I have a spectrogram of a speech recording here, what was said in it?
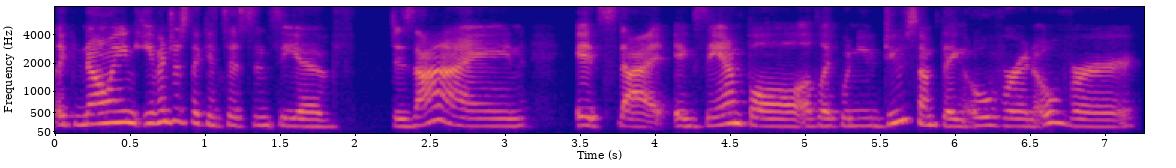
Like knowing even just the consistency of design, it's that example of like when you do something over and over,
